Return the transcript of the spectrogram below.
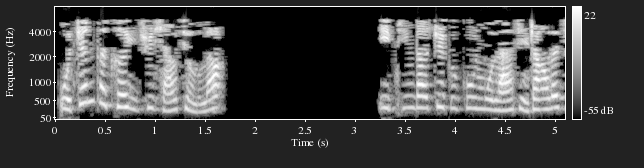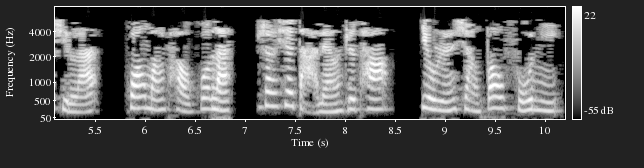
我真的可以去小九了。一听到这个，顾木兰紧张了起来，慌忙跑过来，上下打量着他。有人想报复你，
